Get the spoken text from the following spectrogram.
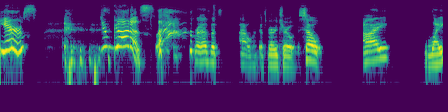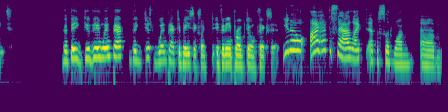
years. You've got us. Raz, that's ow, that's very true. So I liked that they they went back they just went back to basics like if it ain't broke don't fix it you know i have to say i liked episode one um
